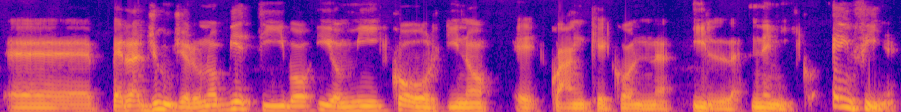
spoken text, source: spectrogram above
eh, per, raggiungere un obiettivo, io mi coordino eh, anche con il nemico. E infine,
